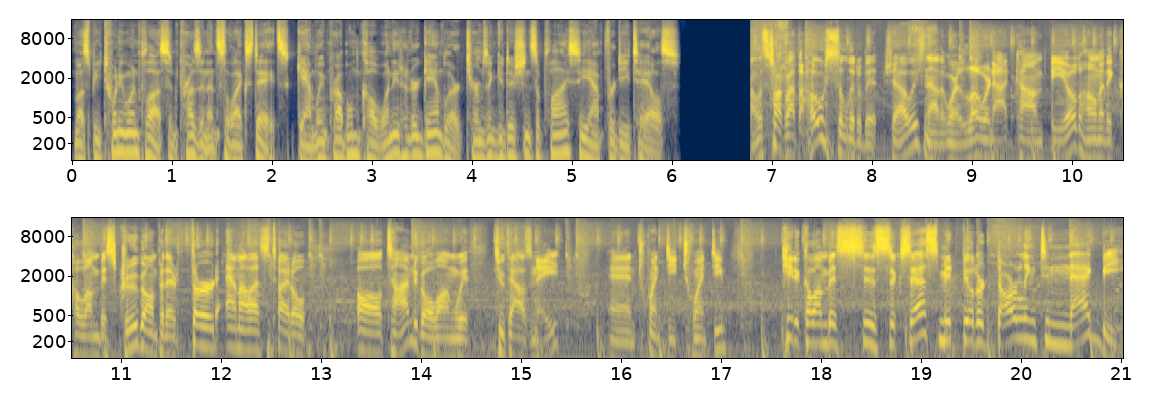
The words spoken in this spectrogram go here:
Must be 21 plus and present in select states. Gambling problem? Call 1 800 Gambler. Terms and conditions apply. See app for details. Let's talk about the hosts a little bit, shall we? Now that we're at Lower.com Field, home of the Columbus Crew, going for their third MLS title all time to go along with 2008 and 2020. Key to Columbus's success, midfielder Darlington Nagbe,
